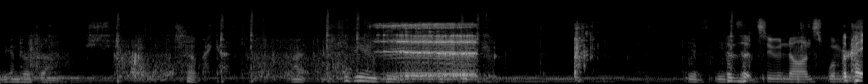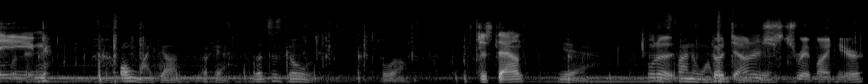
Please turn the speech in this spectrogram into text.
You can drop down. oh my god. All right, keep eating food. Eat, eat. the two non-swimmers. The pain. swimming. Oh my god. Okay, let's just go below. Just down. Yeah. You wanna find a go down or just straight mine here?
